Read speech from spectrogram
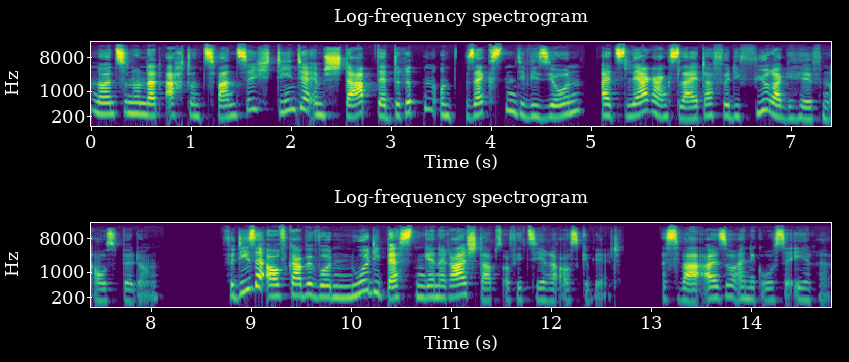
1928 dient er im Stab der 3. und 6. Division als Lehrgangsleiter für die Führergehilfenausbildung. Für diese Aufgabe wurden nur die besten Generalstabsoffiziere ausgewählt. Es war also eine große Ehre.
